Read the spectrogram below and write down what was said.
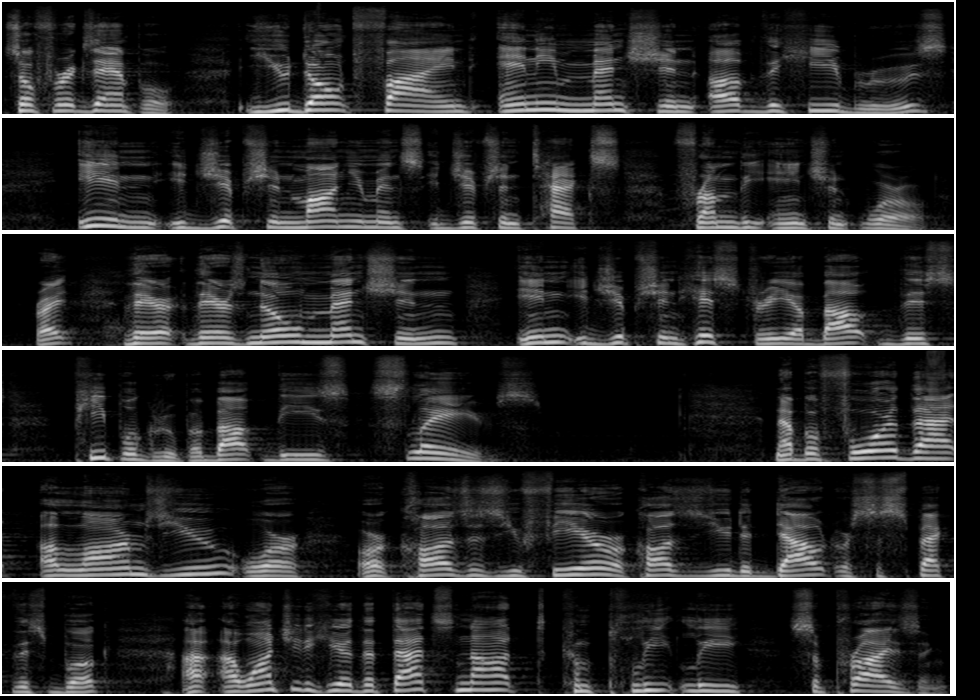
So, for example, you don't find any mention of the Hebrews in Egyptian monuments, Egyptian texts from the ancient world, right? There, there's no mention in Egyptian history about this people group, about these slaves. Now, before that alarms you or, or causes you fear or causes you to doubt or suspect this book, I, I want you to hear that that's not completely surprising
